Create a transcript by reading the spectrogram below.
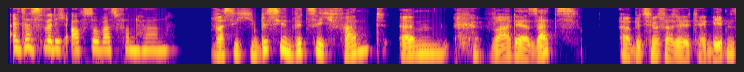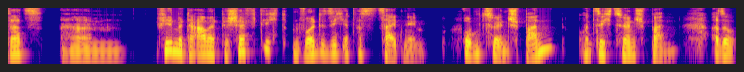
Also das würde ich auch sowas von hören. Was ich ein bisschen witzig fand, ähm, war der Satz, äh, beziehungsweise der Nebensatz, ähm, viel mit der Arbeit beschäftigt und wollte sich etwas Zeit nehmen, um zu entspannen und sich zu entspannen. Also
